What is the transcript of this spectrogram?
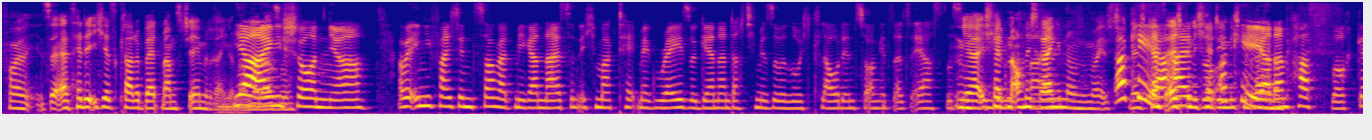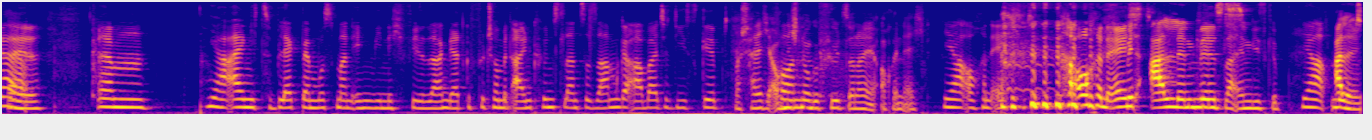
Voll. So, als hätte ich jetzt gerade Bad Moms J mit reingenommen. Ja, eigentlich so. schon, ja. Aber irgendwie fand ich den Song halt mega nice und ich mag Tate McRae so gerne. Dann dachte ich mir sowieso, ich klaue den Song jetzt als erstes. Ja, ich hätte ihn auch nicht rein. reingenommen. Wenn ich, Okay, wenn ich ganz ja, ehrlich also, bin, ich hätte ihn nicht okay, ja, dann passt's doch. Geil. Ähm, ja, eigentlich zu Black Bear muss man irgendwie nicht viel sagen. Der hat gefühlt schon mit allen Künstlern zusammengearbeitet, die es gibt. Wahrscheinlich auch nicht von- nur gefühlt, sondern auch in echt. Ja, auch in echt. auch in echt. Mit allen Mit- KünstlerInnen, die es gibt. ja, mit allen.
